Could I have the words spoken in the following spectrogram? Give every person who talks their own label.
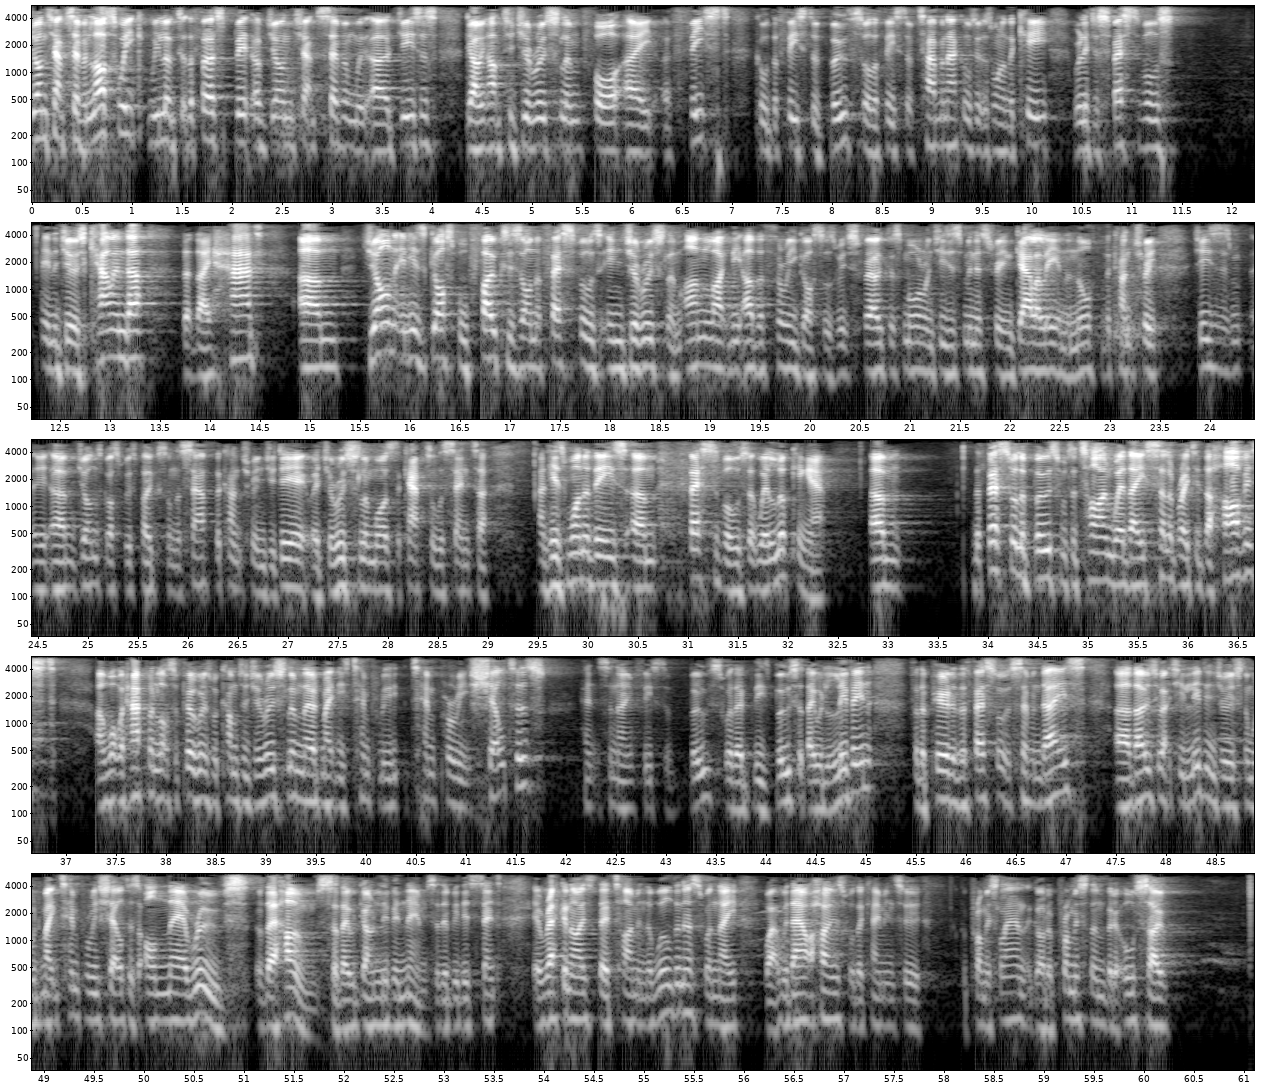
Speaker 1: John chapter 7. Last week we looked at the first bit of John chapter 7 with uh, Jesus going up to Jerusalem for a, a, feast called the Feast of Booths or the Feast of Tabernacles. It was one of the key religious festivals in the Jewish calendar that they had. Um, John, in his gospel, focuses on the festivals in Jerusalem, unlike the other three gospels, which focus more on Jesus' ministry in Galilee in the north of the country. Jesus, um, John's gospel is focused on the south of the country in Judea, where Jerusalem was, the capital, the centre. And here's one of these um, festivals that we're looking at. Um, the Festival of Booths was a time where they celebrated the harvest. And what would happen, lots of pilgrims would come to Jerusalem. They would make these temporary, temporary shelters hence the name Feast of Booths, where these booths that they would live in for the period of the festival, seven days. Uh, those who actually lived in Jerusalem would make temporary shelters on their roofs of their homes, so they would go and live in them. So there'd be this sense, it recognized their time in the wilderness when they were without homes before they came into the promised land that God had promised them, but it also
